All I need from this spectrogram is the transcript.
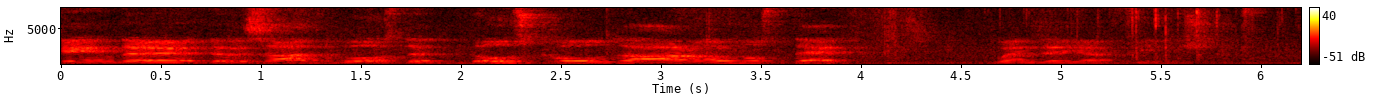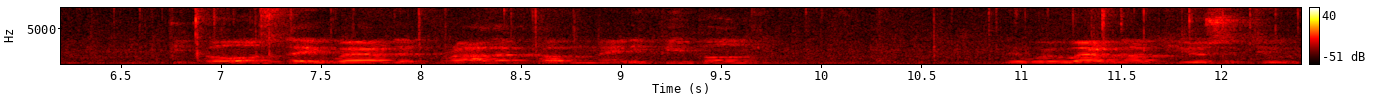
And uh, the result was that those codes are almost dead when they are finished. Because they were the product of many people, we were not used to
